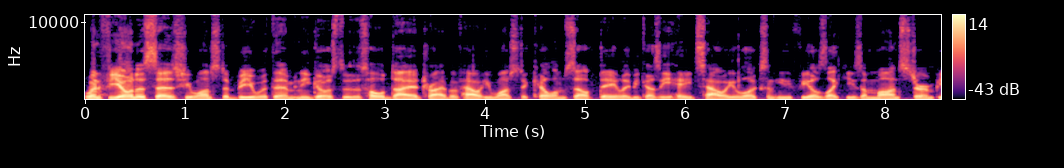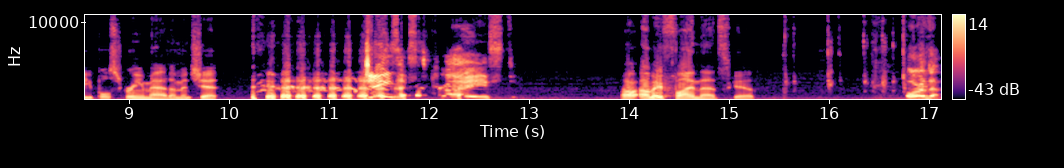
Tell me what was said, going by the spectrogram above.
when Fiona says she wants to be with him, and he goes through this whole diatribe of how he wants to kill himself daily because he hates how he looks and he feels like he's a monster and people scream at him and shit. Jesus Christ! Oh, I may find that skit. Or the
